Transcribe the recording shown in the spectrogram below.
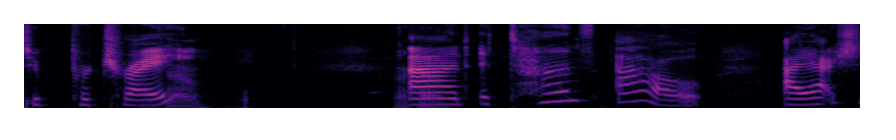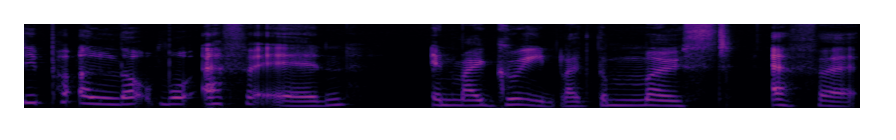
to portray. Okay. Okay. And it turns out I actually put a lot more effort in in my green, like the most effort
